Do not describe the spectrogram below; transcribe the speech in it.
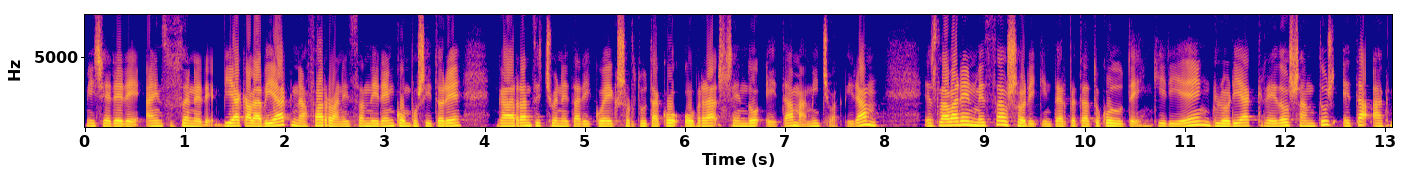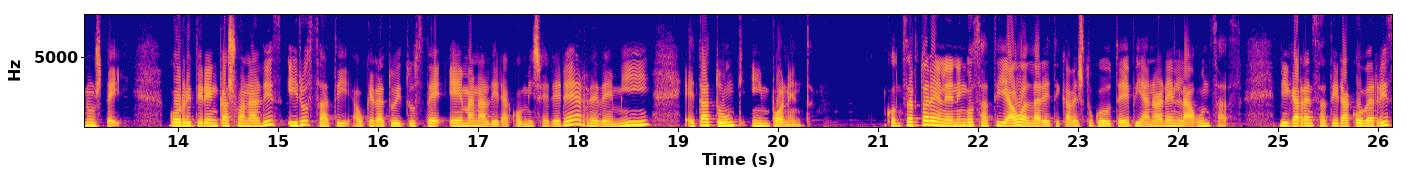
miserere hain zuzen ere. Biak alabiak Nafarroan izan diren kompositore garrantzitsuenetarikoek sortutako obra sendo eta mamitsuak dira. Eslabaren meza osorik interpretatuko dute, kirien, Gloria, Credo, Santus eta Agnus Dei. Gorritiren kasuan aldiz, iru zati aukeratu dituzte eman aldirako miserere, Redemi eta Tunk Imponent. Kontzertuaren lehenengo zati hau aldaretik abestuko dute pianoaren laguntzaz. Bigarren zatirako berriz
